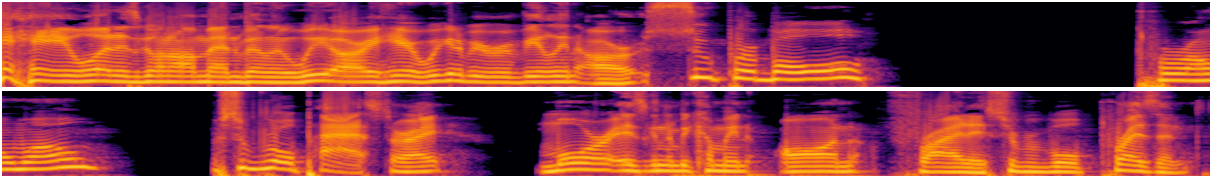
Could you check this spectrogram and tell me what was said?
Hey, what is going on, man? Billy? We are here. We're going to be revealing our Super Bowl promo, Super Bowl past. All right, more is going to be coming on Friday. Super Bowl present.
